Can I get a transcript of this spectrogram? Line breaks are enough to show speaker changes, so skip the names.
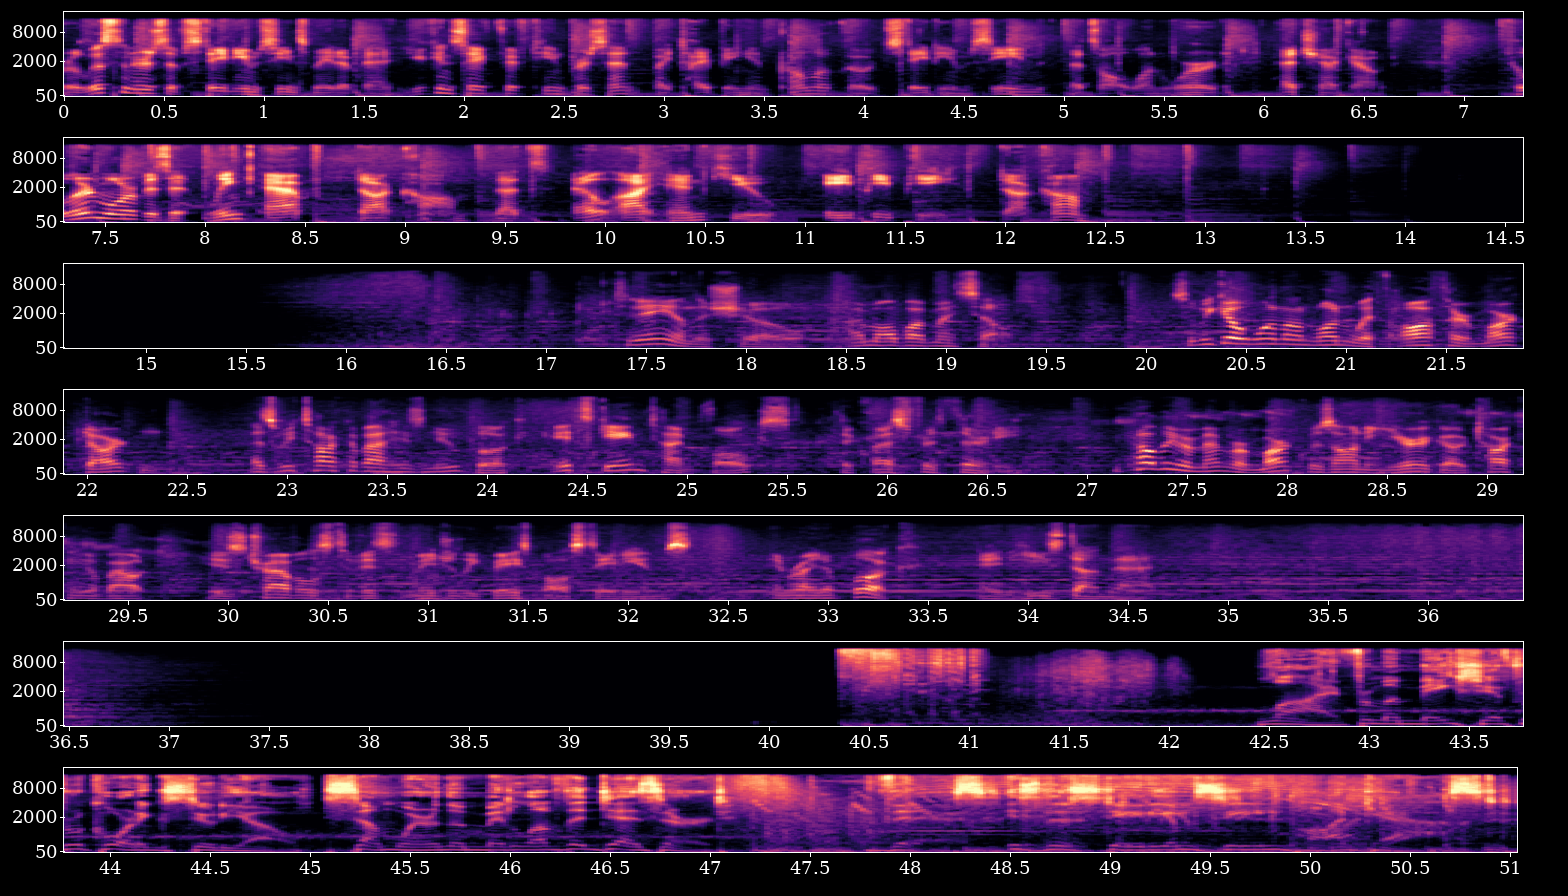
For listeners of Stadium Scene's main event, you can save 15% by typing in promo code Stadium Scene, that's all one word, at checkout. To learn more, visit linqapp.com, that's L I N Q A P P.com. Today on the show, I'm all by myself. So we go one on one with author Mark Darden as we talk about his new book, It's Game Time, folks The Quest for 30. You probably remember Mark was on a year ago talking about his travels to visit Major League Baseball stadiums and write a book, and he's done that.
Live from a makeshift recording studio somewhere in the middle of the desert. This is the Stadium Scene Podcast.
